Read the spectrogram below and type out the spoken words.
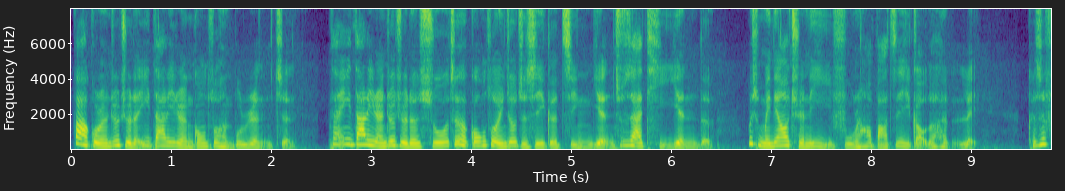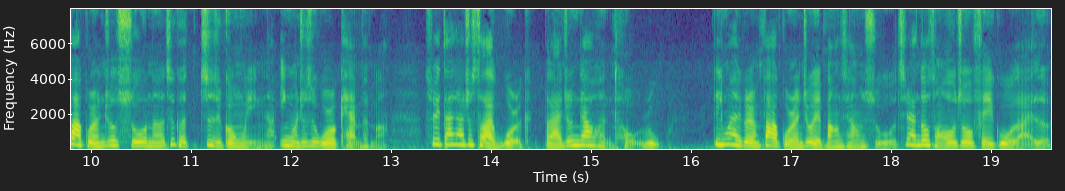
法国人就觉得意大利人工作很不认真，但意大利人就觉得说这个工作也就只是一个经验，就是来体验的，为什么一定要全力以赴，然后把自己搞得很累？可是法国人就说呢，这个志工营啊，英文就是 work camp 嘛，所以大家就是来 work，本来就应该要很投入。另外一个人法国人就也帮腔说，既然都从欧洲飞过来了，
